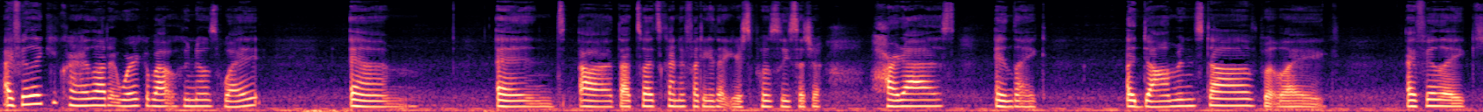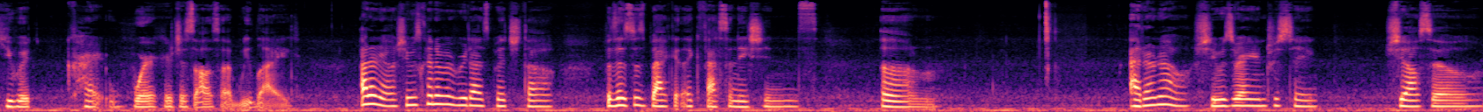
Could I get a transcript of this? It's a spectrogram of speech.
I feel like you cry a lot at work about who knows what. Um, and uh, that's why it's kind of funny that you're supposedly such a hard ass and like a Dom and stuff, but like, I feel like you would cry at work or just also be like, I don't know. She was kind of a rude ass bitch though. But this was back at like Fascinations. Um I don't know. She was very interesting. She also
